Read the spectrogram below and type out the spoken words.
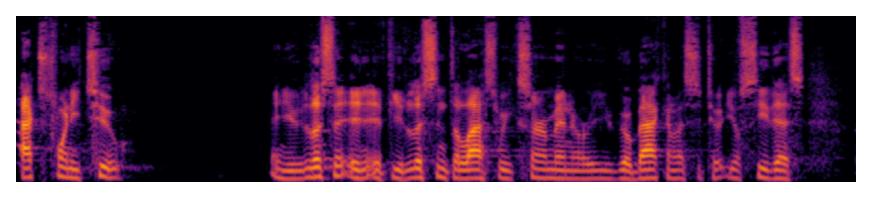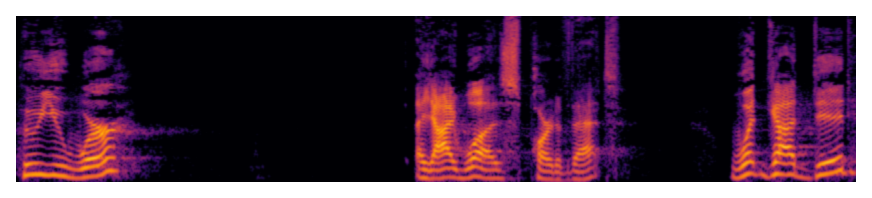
Acts 22, and you listen, if you listen to last week's sermon or you go back and listen to it, you'll see this: who you were I was part of that. What God did,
